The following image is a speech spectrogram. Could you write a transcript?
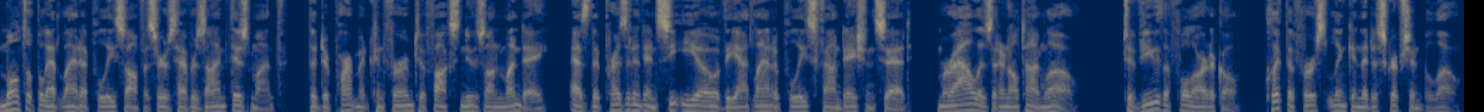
Multiple Atlanta police officers have resigned this month, the department confirmed to Fox News on Monday, as the president and CEO of the Atlanta Police Foundation said, morale is at an all-time low. To view the full article, click the first link in the description below.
